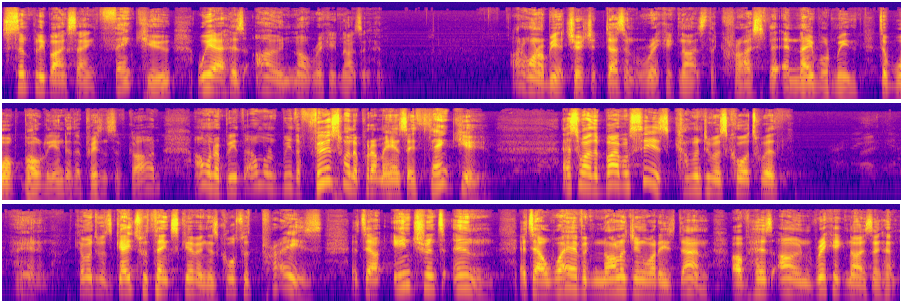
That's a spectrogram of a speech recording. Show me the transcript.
simply by saying thank you, we are his own, not recognizing him. I don't want to be a church that doesn't recognize the Christ that enabled me to walk boldly into the presence of God. I want to be, I want to be the first one to put up my hand and say, Thank you. That's why the Bible says, Come into his courts with, man, come into his gates with thanksgiving, his courts with praise. It's our entrance in, it's our way of acknowledging what he's done, of his own, recognizing him.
